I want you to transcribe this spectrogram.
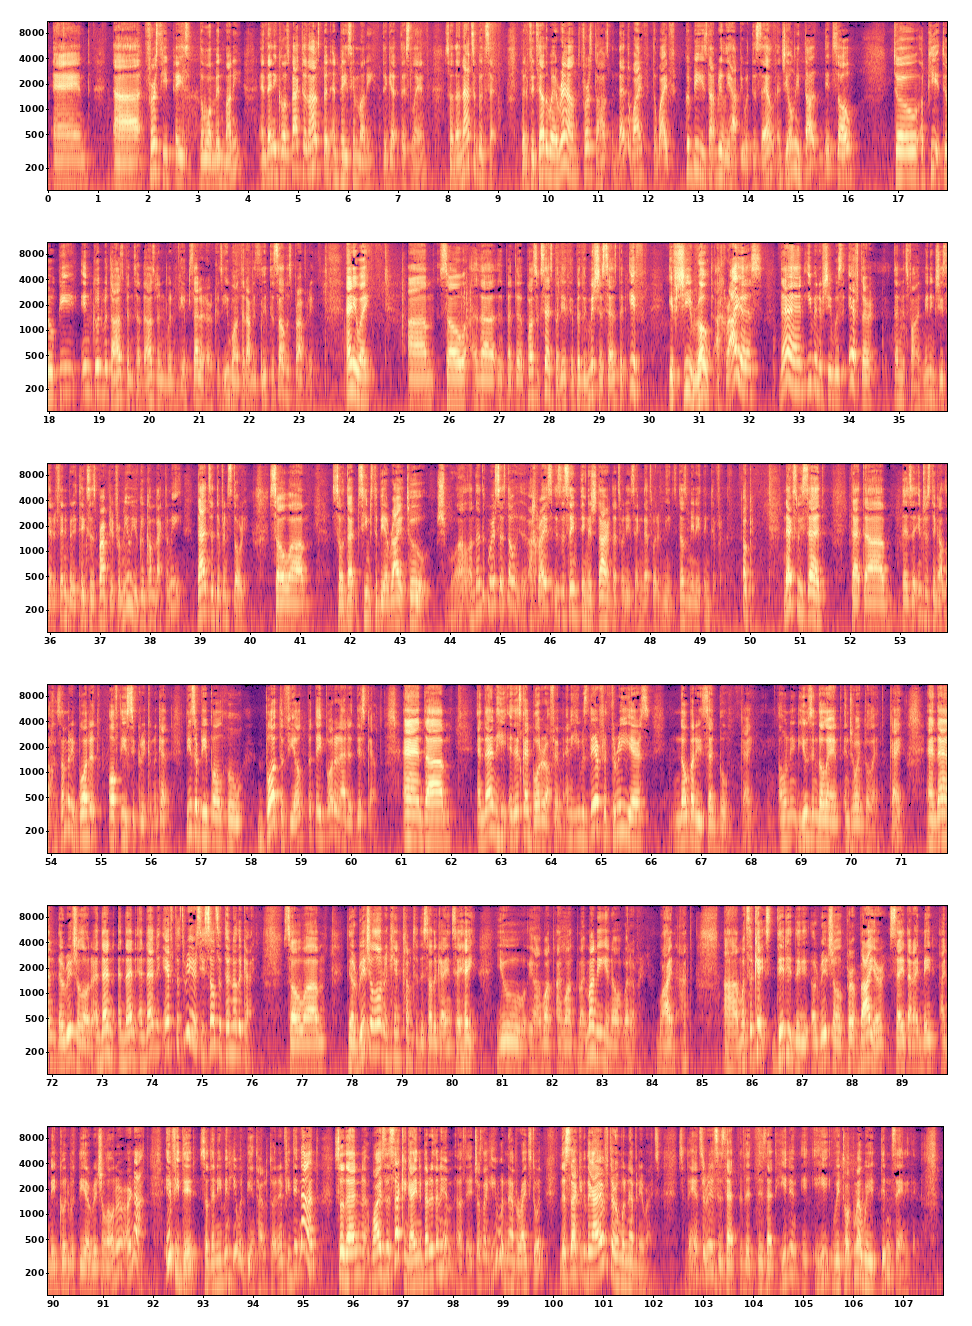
and uh, first he pays the woman money, and then he goes back to the husband and pays him money to get this land. So then that's a good sale. But if it's the other way around, first the husband, then the wife, the wife could be he's not really happy with the sale, and she only did so to appear, to be in good with the husband, so the husband wouldn't be upset at her because he wanted obviously to sell this property. Anyway, um, so the but the pasuk says, but if but the Mishnah says, but if if she wrote achrayas, then even if she was iftar, then it's fine. Meaning she said, if anybody takes this property from you, you could come back to me. That's a different story. So. Um, so that seems to be a riot to Shmuel, and then the Gemara says no. Achrayis is the same thing as shtar. That's what he's saying. That's what it means. Doesn't mean anything different. Okay. Next, we said that um, there's an interesting halacha. Somebody bought it off these sikrikun. Again, these are people who bought the field, but they bought it at a discount, and um, and then he this guy bought it off him, and he was there for three years. Nobody said boo. Okay, owning, using the land, enjoying the land. Okay, and then the original owner, and then and then and then after three years, he sells it to another guy. So um, the original owner can't come to this other guy and say, "Hey, you, you know, I want, I want my money, you know, whatever." Why not? Um, what's the case? Did he, the original buyer say that I made I made good with the original owner or not? If he did, so then even he would be entitled to it. And if he did not, so then why is the second guy any better than him? Uh, Just like he wouldn't have the rights to it, the second the guy after him wouldn't have any rights. So the answer is is that, is that he didn't he we're talking about we didn't say anything.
